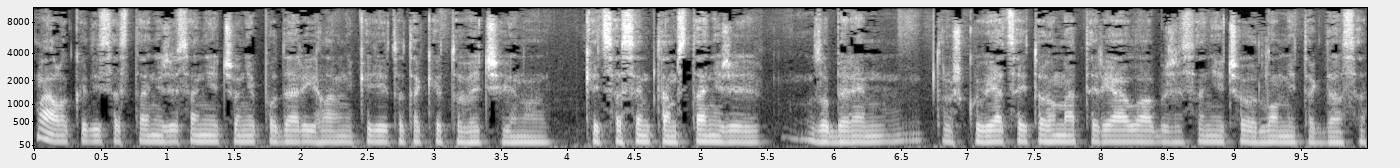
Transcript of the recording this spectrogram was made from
málo kedy sa stane, že sa niečo nepodarí, hlavne keď je to takéto väčšie. No, keď sa sem tam stane, že zoberiem trošku viacej toho materiálu alebo že sa niečo odlomí, tak dá sa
